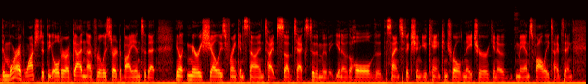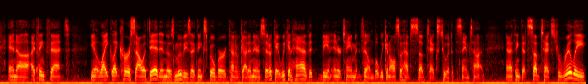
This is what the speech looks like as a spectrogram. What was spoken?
the more I've watched it, the older I've gotten, I've really started to buy into that, you know, like Mary Shelley's Frankenstein type subtext to the movie. You know, the whole the, the science fiction you can't control nature, you know, man's folly type thing. And uh, I yeah. think that you know, like like Kurosawa did in those movies, I think Spielberg kind of got in there and said, okay, we can have it be an entertainment film, but we can also have subtext to it at the same time. And I think that subtext really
